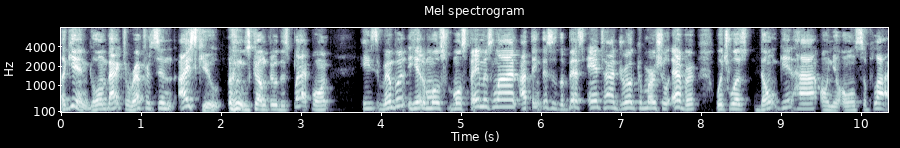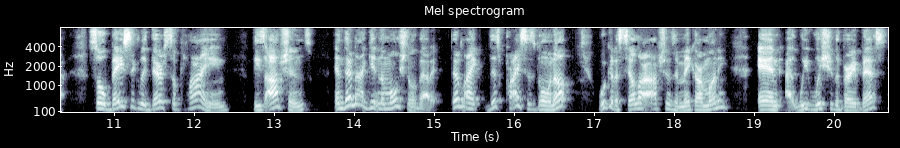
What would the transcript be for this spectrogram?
Again, going back to referencing Ice Cube, who's come through this platform, he's remember he had the most most famous line. I think this is the best anti-drug commercial ever, which was "Don't get high on your own supply." So basically, they're supplying these options and they're not getting emotional about it. They're like, this price is going up. We're going to sell our options and make our money, and uh, we wish you the very best.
